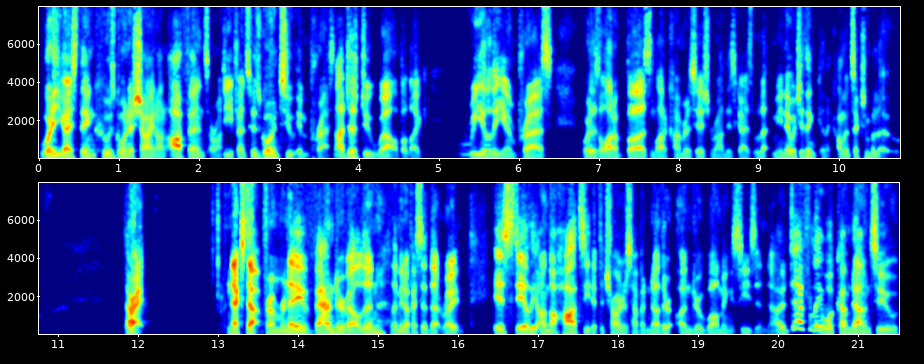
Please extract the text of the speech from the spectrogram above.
what do you guys think? Who's going to shine on offense or on defense? Who's going to impress? Not just do well, but like really impress, where there's a lot of buzz and a lot of conversation around these guys. Let me know what you think in the comment section below. All right. Next up from Renee Vandervelden. Let me know if I said that right. Is Staley on the hot seat if the Chargers have another underwhelming season? Now, it definitely will come down to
